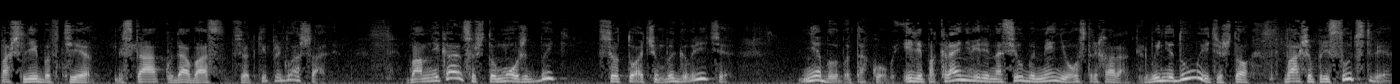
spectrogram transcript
пошли бы в те места, куда вас все-таки приглашали, вам не кажется, что, может быть, все то, о чем вы говорите, не было бы такого? Или, по крайней мере, носил бы менее острый характер? Вы не думаете, что ваше присутствие,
